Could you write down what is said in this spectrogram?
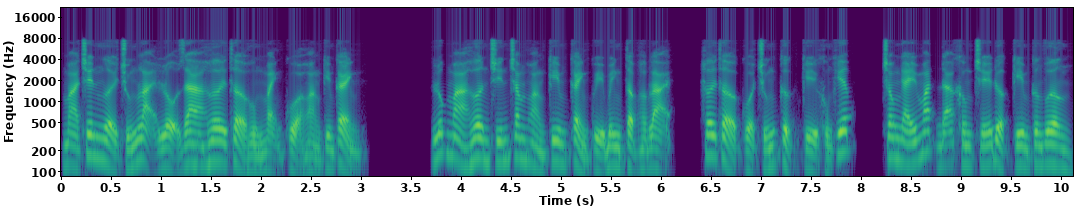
mà trên người chúng lại lộ ra hơi thở hùng mạnh của hoàng kim cảnh. Lúc mà hơn 900 hoàng kim cảnh quỷ binh tập hợp lại, hơi thở của chúng cực kỳ khủng khiếp, trong nháy mắt đã khống chế được Kim Cương Vương.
